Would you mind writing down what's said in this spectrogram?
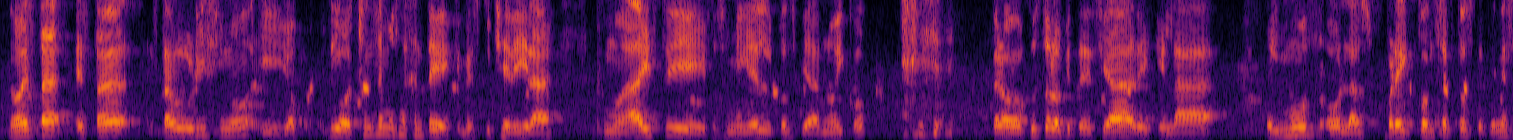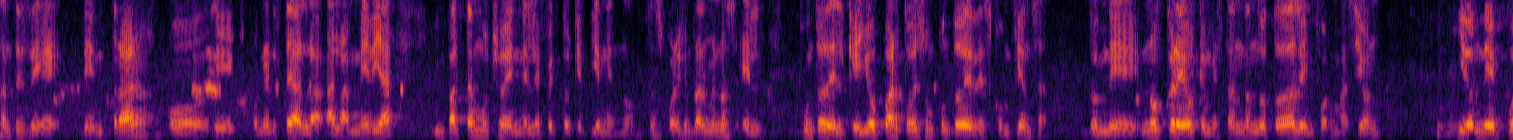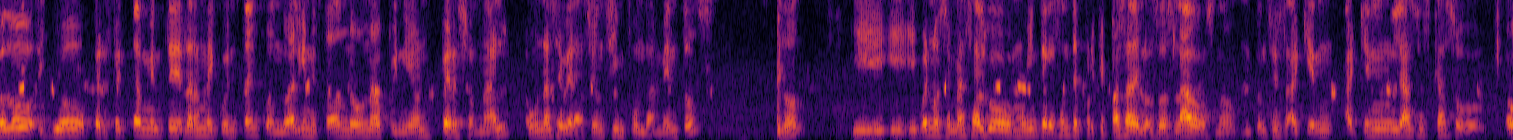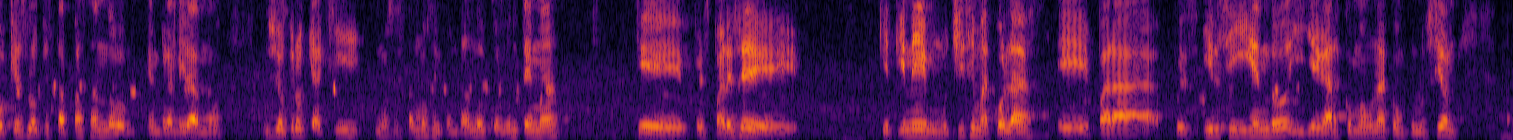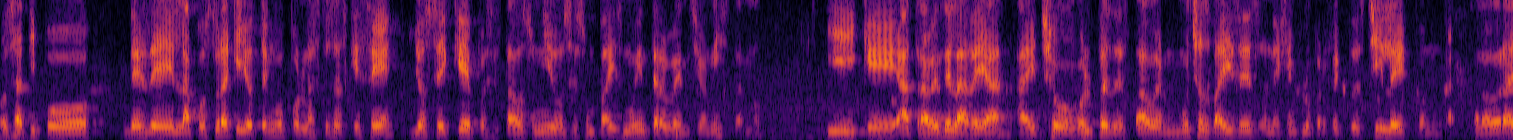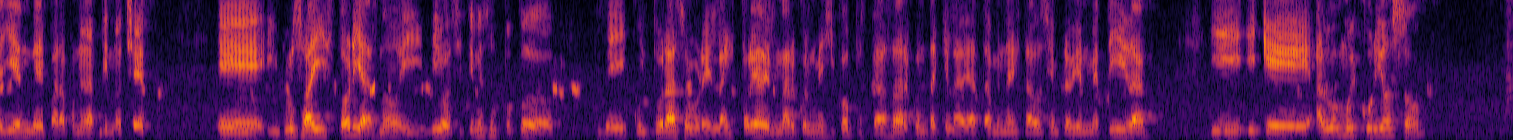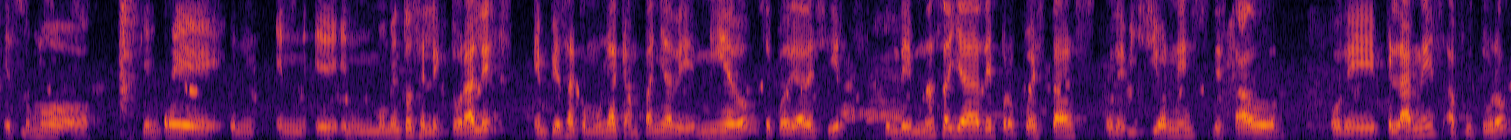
No, está, está, está durísimo y yo digo, chance mucha gente que me escuche dirá como, ah, este José Miguel conspiranoico, pero justo lo que te decía de que la, el mood o los preconceptos que tienes antes de, de entrar o de exponerte a la, a la, media impacta mucho en el efecto que tienen, ¿no? Entonces, por ejemplo, al menos el punto del que yo parto es un punto de desconfianza, donde no creo que me están dando toda la información y donde puedo yo perfectamente darme cuenta en cuando alguien está dando una opinión personal o una aseveración sin fundamentos, ¿no? Y, y, bueno, se me hace algo muy interesante porque pasa de los dos lados, ¿no? Entonces, ¿a quién, ¿a quién le haces caso o qué es lo que está pasando en realidad, ¿no? Pues yo creo que aquí nos estamos encontrando con un tema que pues parece que tiene muchísima cola eh, para pues ir siguiendo y llegar como a una conclusión. O sea, tipo, desde la postura que yo tengo por las cosas que sé, yo sé que pues Estados Unidos es un país muy intervencionista, ¿no? Y que a través de la DEA ha hecho golpes de Estado en muchos países. Un ejemplo perfecto es Chile, con Salvador Allende, para poner a Pinochet. Eh, incluso hay historias, ¿no? Y digo, si tienes un poco de cultura sobre la historia del narco en México, pues te vas a dar cuenta que la DEA también ha estado siempre bien metida y, que algo muy curioso es como siempre en, en, eh, en, momentos electorales empieza como una campaña de miedo, se podría decir, donde más allá de propuestas o de visiones de Estado o de planes a futuro,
